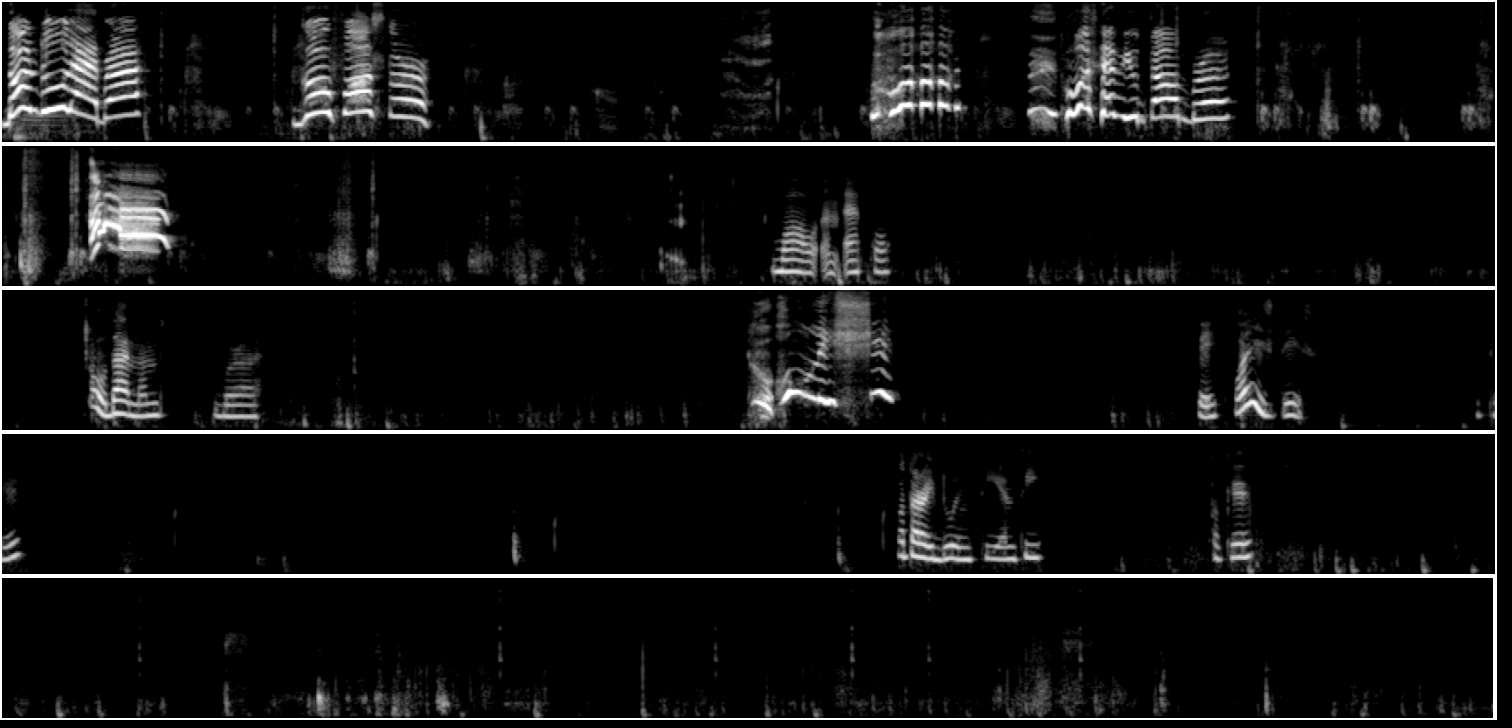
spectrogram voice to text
Don't do that, bruh! Go faster! what have you done, bruh? Ah! Wow, an apple. Oh, diamond. Bruh. Holy shit! Wait, what is this? Okay. What are you doing, TNT? Okay.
